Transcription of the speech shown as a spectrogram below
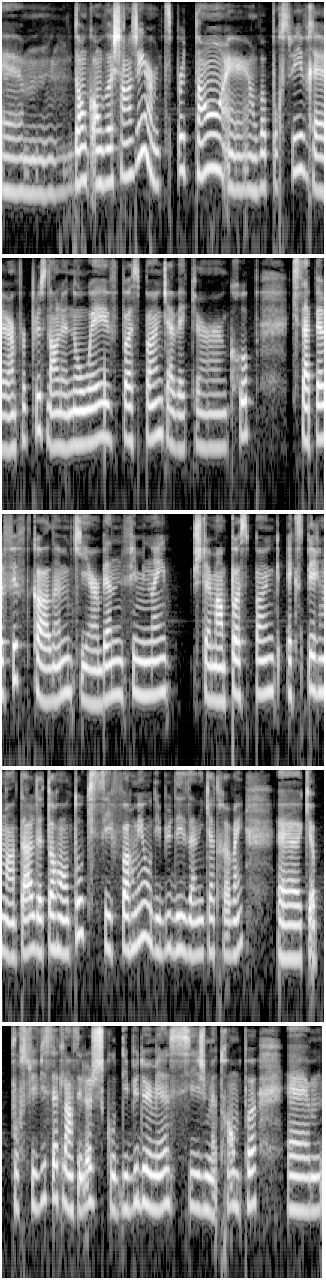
Euh, donc, on va changer un petit peu de ton. On va poursuivre euh, un peu plus dans le no wave post-punk avec un groupe qui s'appelle Fifth Column, qui est un band féminin justement post-punk expérimental de Toronto qui s'est formé au début des années 80, euh, qui a poursuivi cette lancée-là jusqu'au début 2000, si je me trompe pas. Euh,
